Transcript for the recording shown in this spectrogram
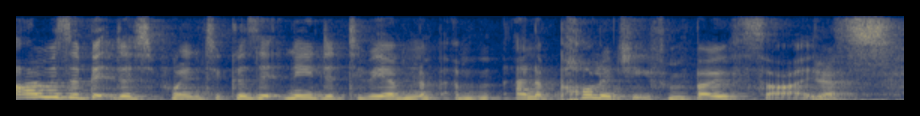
I was a bit disappointed because it needed to be an, um, an apology from both sides. yes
